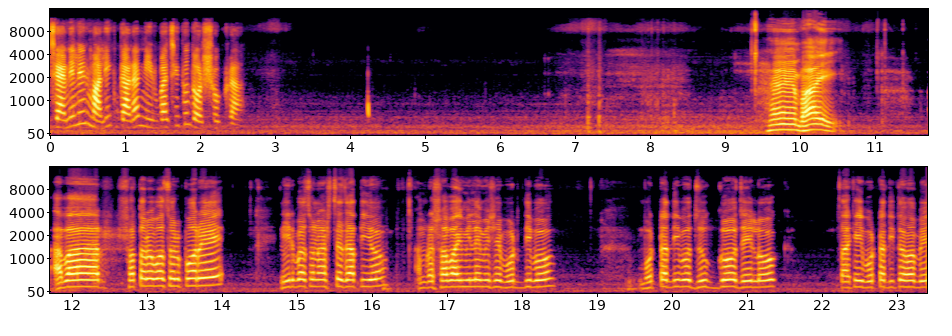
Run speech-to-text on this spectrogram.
চ্যানেলের মালিক দ্বারা নির্বাচিত দর্শকরা। হ্যাঁ ভাই আবার সতেরো বছর পরে নির্বাচন আসছে জাতীয় আমরা সবাই মিলেমিশে ভোট দিব। ভোটটা দিব যোগ্য যে লোক, তাকেই ভোটটা দিতে হবে।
